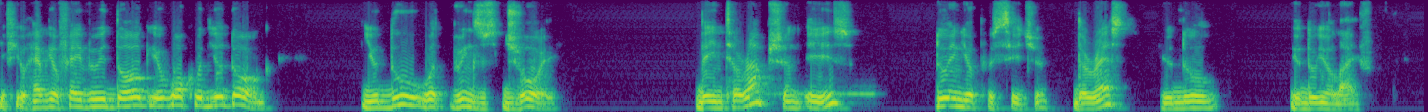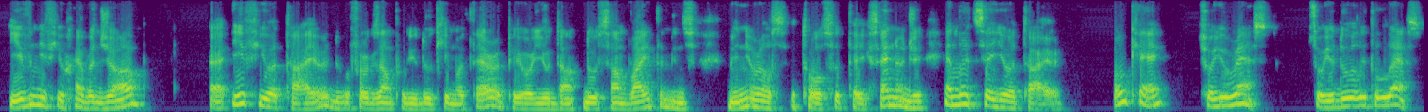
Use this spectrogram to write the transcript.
If you have your favorite dog, you walk with your dog. You do what brings joy. The interruption is doing your procedure the rest you do you do your life. Even if you have a job, uh, if you are tired, for example, you do chemotherapy or you do some vitamins, minerals, it also takes energy. And let's say you are tired. Okay, so you rest. So you do a little less,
